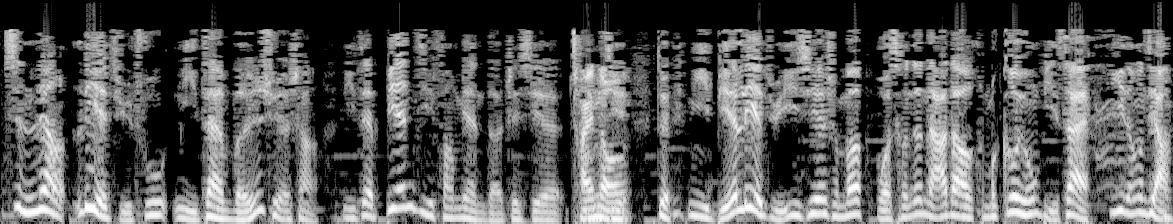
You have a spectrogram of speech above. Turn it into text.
尽量列举出你在文学上、你在编辑方面的这些才能，对你别列举一些什么我曾经拿到什么歌咏比赛一等奖，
